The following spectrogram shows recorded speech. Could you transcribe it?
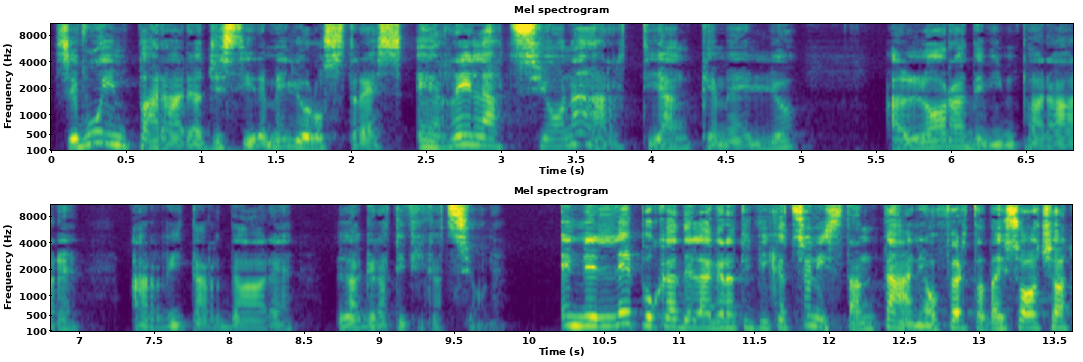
se vuoi imparare a gestire meglio lo stress e relazionarti anche meglio, allora devi imparare a ritardare la gratificazione. E nell'epoca della gratificazione istantanea offerta dai social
